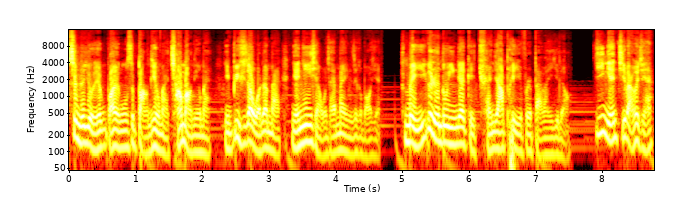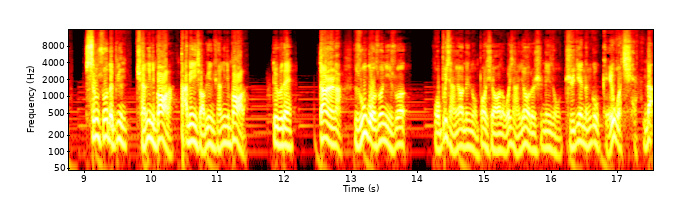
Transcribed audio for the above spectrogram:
甚至有些保险公司绑定卖，强绑定卖，你必须在我这买年金险，我才卖你这个保险。每一个人都应该给全家配一份百万医疗，一年几百块钱，生所有的病全给你报了，大病小病全给你报了，对不对？当然了，如果说你说我不想要那种报销的，我想要的是那种直接能够给我钱的，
